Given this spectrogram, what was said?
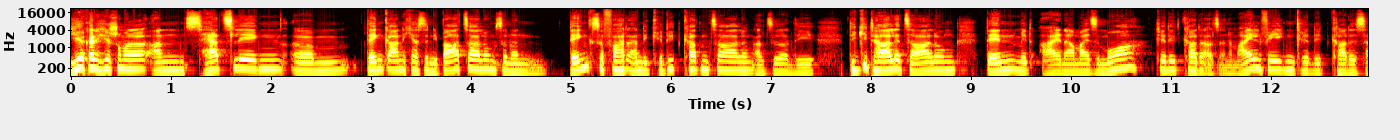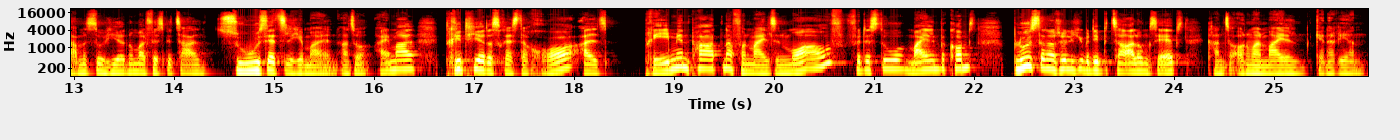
hier kann ich dir schon mal ans Herz legen, ähm, denk gar nicht erst an die Barzahlung, sondern denk sofort an die Kreditkartenzahlung, also an die digitale Zahlung, denn mit einer Miles More Kreditkarte, also einer meilenfähigen Kreditkarte, sammelst du hier nochmal fürs Bezahlen zusätzliche Meilen. Also einmal tritt hier das Restaurant als Prämienpartner von Miles More auf, für das du Meilen bekommst, plus dann natürlich über die Bezahlung selbst kannst du auch nochmal Meilen generieren.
